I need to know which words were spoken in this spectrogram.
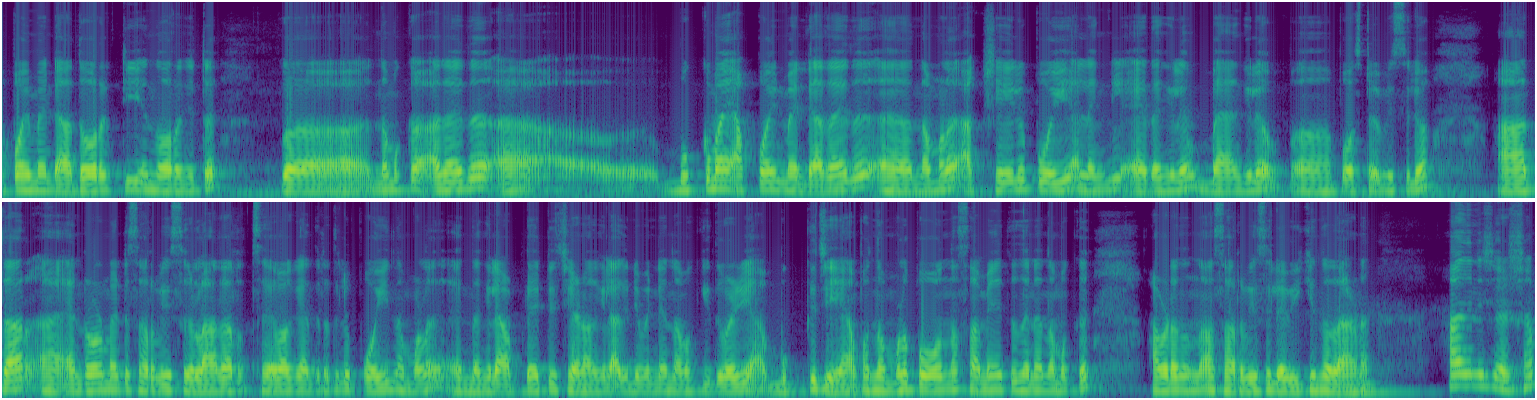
അപ്പോയിൻമെന്റ് അതോറിറ്റി എന്ന് പറഞ്ഞിട്ട് നമുക്ക് അതായത് ബുക്കുമായി അപ്പോയിൻമെന്റ് അതായത് നമ്മൾ അക്ഷയയിൽ പോയി അല്ലെങ്കിൽ ഏതെങ്കിലും ബാങ്കിലോ പോസ്റ്റ് ഓഫീസിലോ ആധാർ എൻറോൾമെന്റ് സർവീസുകൾ ആധാർ സേവാ കേന്ദ്രത്തിൽ പോയി നമ്മൾ എന്തെങ്കിലും അപ്ഡേറ്റ് ചെയ്യണമെങ്കിൽ അതിന് മുന്നേ നമുക്ക് ഇതുവഴി ബുക്ക് ചെയ്യാം. അപ്പോൾ നമ്മൾ പോകുന്ന സമയത്ത് തന്നെ നമുക്ക് അവിടെ നിന്ന് ആ സർവീസ് ലഭിക്കുന്നതാണ്. അതിനുശേഷം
